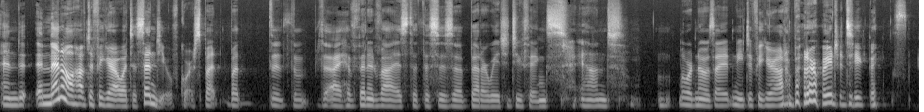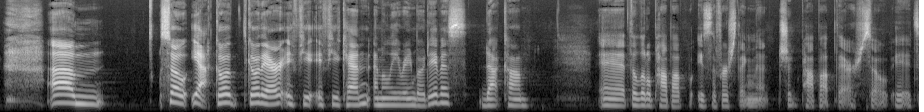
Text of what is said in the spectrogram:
And and then I'll have to figure out what to send you, of course. But but the, the, the, I have been advised that this is a better way to do things, and Lord knows I need to figure out a better way to do things. Um, so yeah, go go there if you if you can. EmilyRainbowDavis.com. Uh, the little pop up is the first thing that should pop up there, so it's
